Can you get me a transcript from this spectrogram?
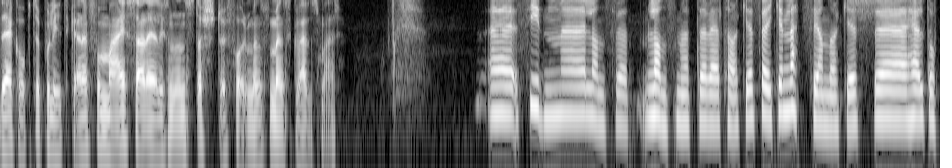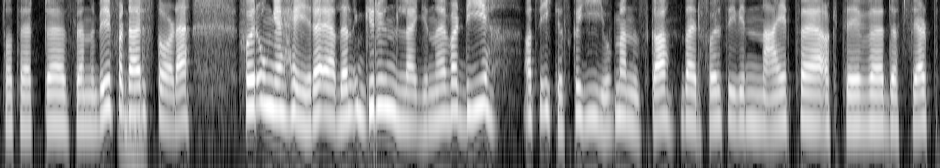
det er ikke opp til politikerne. For meg så er det liksom den største formen for menneskeverd som er. Eh, siden eh, landsmøtevedtaket så er ikke nettsidene deres helt oppdatert, Svenneby. For der står det for Unge Høyre er det en grunnleggende verdi at vi ikke skal gi opp mennesker. Derfor sier vi nei til aktiv dødshjelp.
